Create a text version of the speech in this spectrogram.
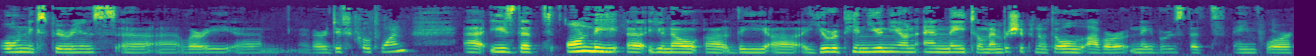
own experience, uh, uh, very um, very difficult one, uh, is that only you know the European Union and NATO membership, not all our neighbors that aim for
